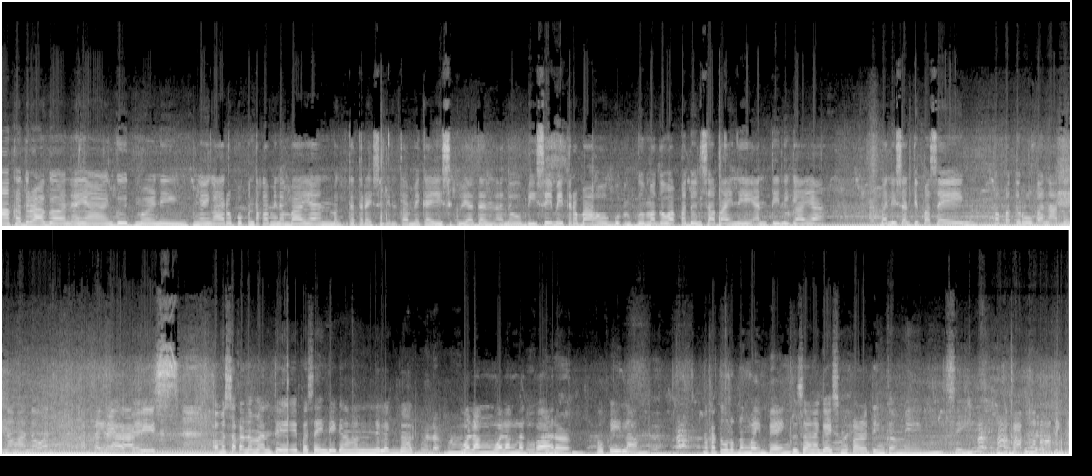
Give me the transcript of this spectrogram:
mga ka-dragon, ayan, good morning. Ngayong araw pupunta kami ng bayan, magta-tricycle kami kay si Kuya Dan, ano, busy, may trabaho, gu- gumagawa pa doon sa bahay ni Auntie Ligaya. Balis Auntie Paseng, papaturukan natin ng ano, an- anti-rabies. Kamusta ka naman, Auntie Paseng? Hindi ka naman nilagnat? Wala. Walang walang nagkuhan. Okay lang. Nakatulog ng maimbeng. So sana guys, makarating kami safe. Nakarating ka na.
